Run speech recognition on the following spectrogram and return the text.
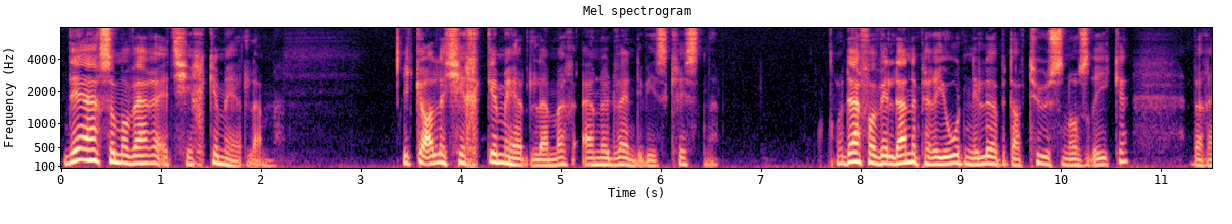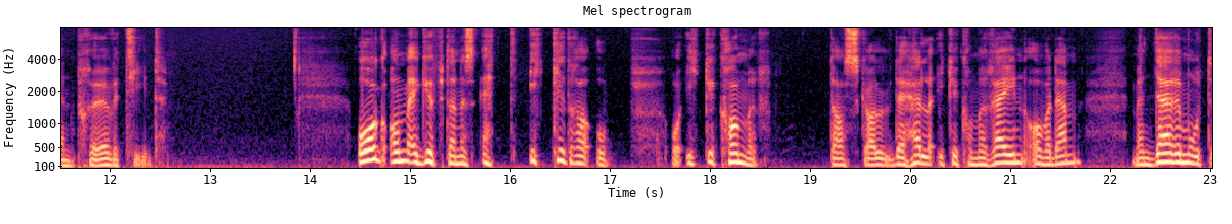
Det er som å være et kirkemedlem. Ikke alle kirkemedlemmer er nødvendigvis kristne. Og Derfor vil denne perioden i løpet av tusenårsriket være en prøvetid. Og om egypternes ett ikke drar opp og ikke kommer, da skal det heller ikke komme regn over dem, men derimot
